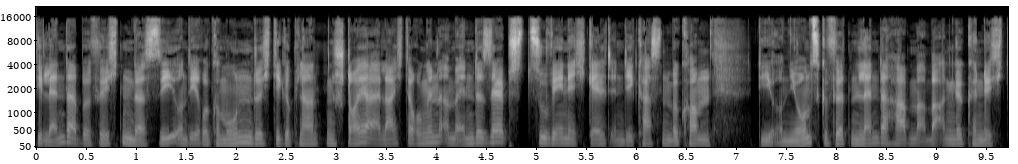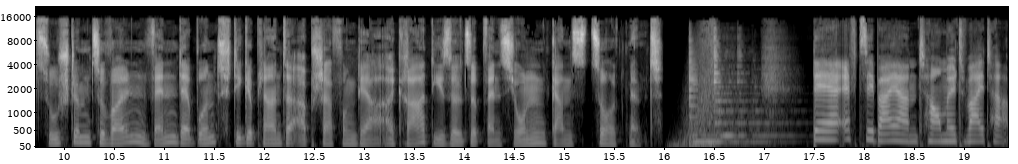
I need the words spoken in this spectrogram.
Die Länder befürchten, dass sie und ihre Kommunen durch die geplanten Steuererleichterungen am Ende selbst zu wenig Geld in die Kassen bekommen. Die unionsgeführten Länder haben aber angekündigt, zustimmen zu wollen, wenn der Bund die geplante Abschaffung der Agrardieselsubventionen ganz zurücknimmt. Der FC Bayern taumelt weiter.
